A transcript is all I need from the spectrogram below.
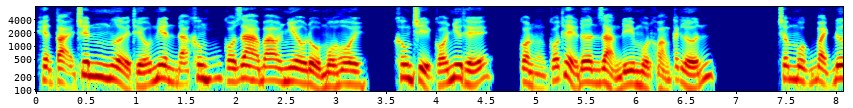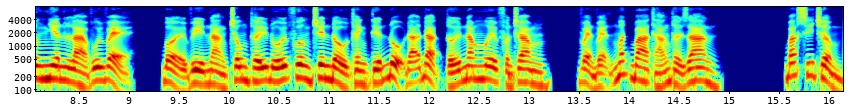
hiện tại trên người thiếu niên đã không có ra bao nhiêu đổ mồ hôi, không chỉ có như thế, còn có thể đơn giản đi một khoảng cách lớn. Trầm Mục Bạch đương nhiên là vui vẻ, bởi vì nàng trông thấy đối phương trên đầu thành tiến độ đã đạt tới 50%, vẹn vẹn mất 3 tháng thời gian. Bác sĩ Trầm,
